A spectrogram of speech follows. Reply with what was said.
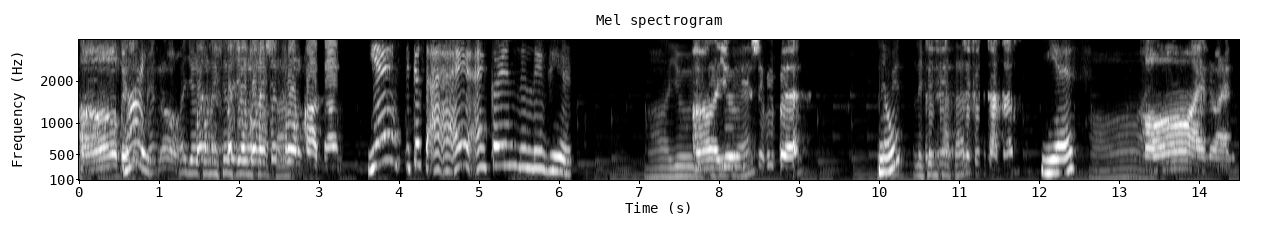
Oh, Oh, Why? But your But- connection but your from connection Qatar. from Qatar. Yes, because I I, I currently live here. Ah, you Uh, use you VPN? use VPN? No. Live in, live in Live in, Qatar? live in Qatar? Yes. Oh, Oh, I know. I know.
